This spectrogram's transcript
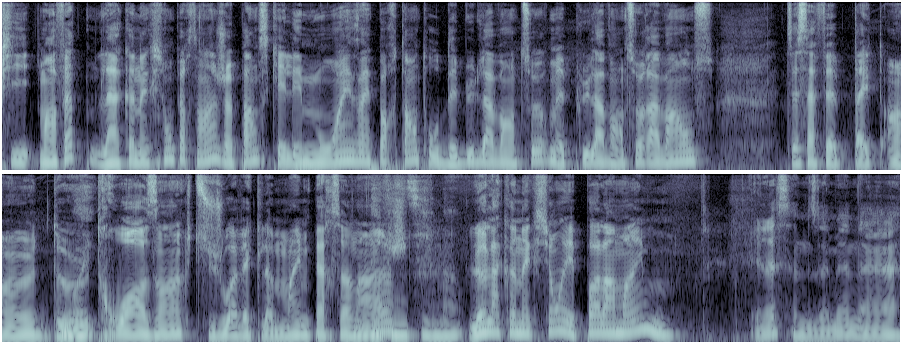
Puis, en fait, la connexion personnage, je pense qu'elle est moins importante au début de l'aventure, mais plus l'aventure avance, tu sais, ça fait peut-être un, deux, Oui. trois ans que tu joues avec le même personnage. Là, la connexion est pas la même. Et là, ça nous amène à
